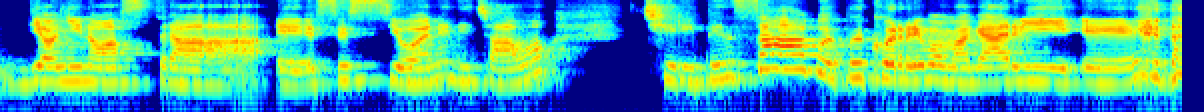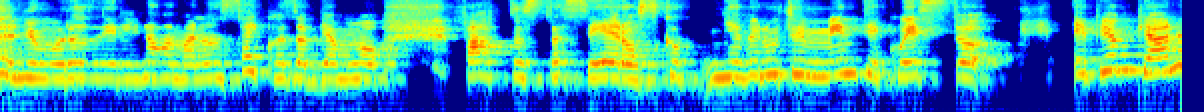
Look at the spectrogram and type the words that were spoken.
di ogni nostra eh, sessione, diciamo, ci ripensavo e poi correvo magari eh, dal mio moroso a dirgli no ma non sai cosa abbiamo fatto stasera, scop- mi è venuto in mente questo. E pian piano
